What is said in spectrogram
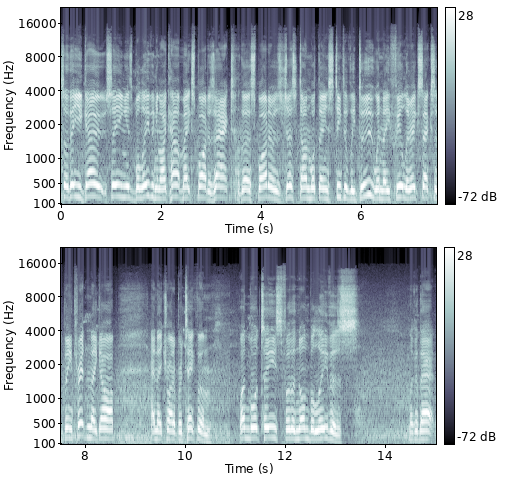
So there you go, seeing is believing and I can't make spiders act. The spider has just done what they instinctively do when they feel their egg sacs are being threatened, they go up and they try to protect them. One more tease for the non-believers. Look at that.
